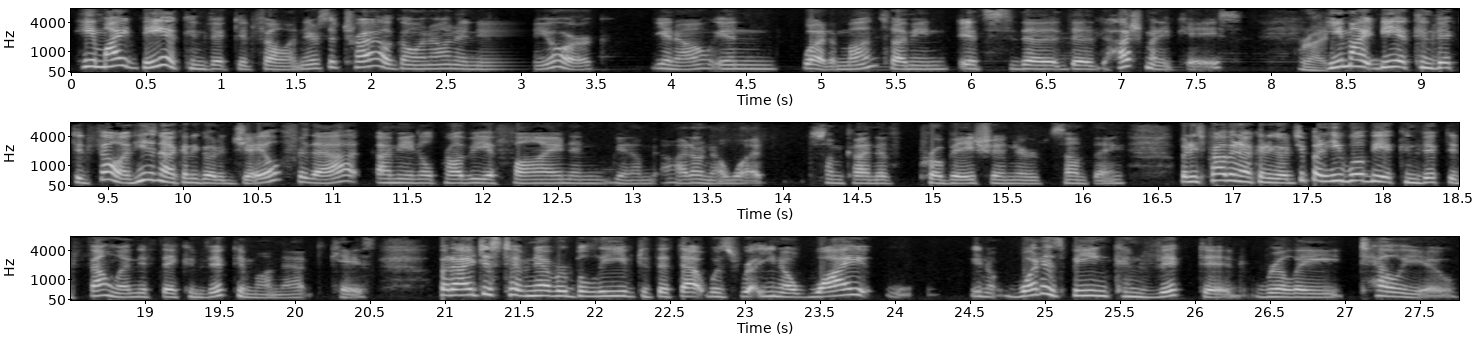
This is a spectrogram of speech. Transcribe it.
He might be a convicted felon. There's a trial going on in New York, you know, in what a month. I mean, it's the the hush money case. right He might be a convicted felon. He's not going to go to jail for that. I mean, it'll probably be a fine and, you know, I don't know what, some kind of probation or something. But he's probably not going to go to jail. But he will be a convicted felon if they convict him on that case. But I just have never believed that that was, you know, why, you know, what does being convicted really tell you?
